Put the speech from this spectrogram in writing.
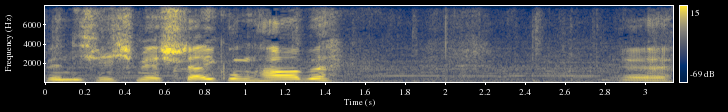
wenn ich nicht mehr Steigung habe, äh,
